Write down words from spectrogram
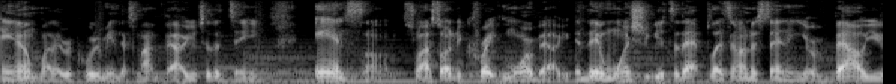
am while they recruited me. That's my value to the team and some. So I started to create more value. And then once you get to that place and understanding your value,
